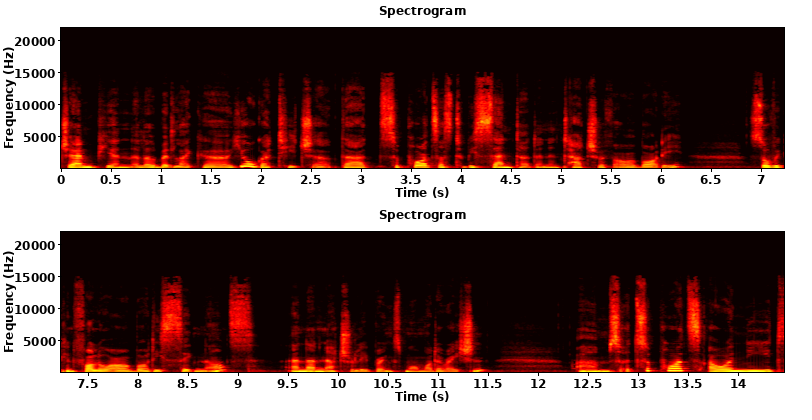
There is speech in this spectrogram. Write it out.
champion a little bit like a yoga teacher that supports us to be centered and in touch with our body so we can follow our body's signals and that naturally brings more moderation. Um, so it supports our need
